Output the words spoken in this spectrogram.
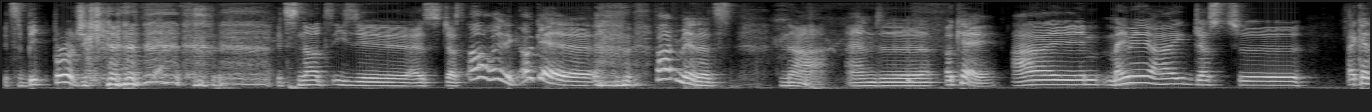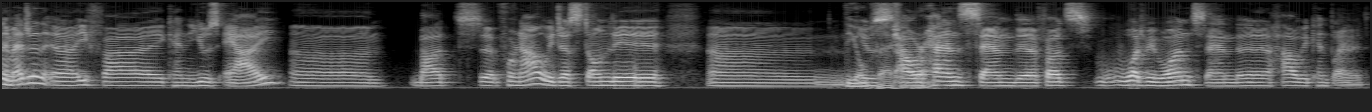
it's a big project. it's not easy as just oh wedding. Okay, five minutes. Nah, and uh, okay. I maybe I just uh, I can imagine uh, if I can use AI, um, but uh, for now we just only um, The use our hands and uh, thoughts what we want and uh, how we can plan it.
